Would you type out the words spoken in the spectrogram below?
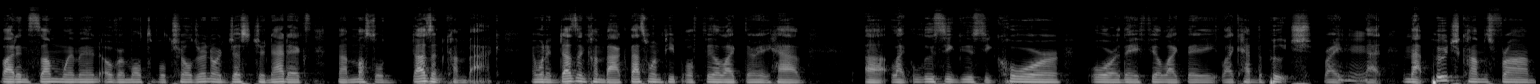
But in some women, over multiple children or just genetics, that muscle doesn't come back. And when it doesn't come back, that's when people feel like they have uh, like loosey goosey core or they feel like they like have the pooch, right? That and that pooch comes from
